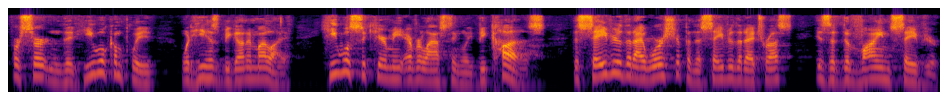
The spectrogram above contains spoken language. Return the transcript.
for certain that He will complete what He has begun in my life. He will secure me everlastingly because the Savior that I worship and the Savior that I trust is a divine Savior.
